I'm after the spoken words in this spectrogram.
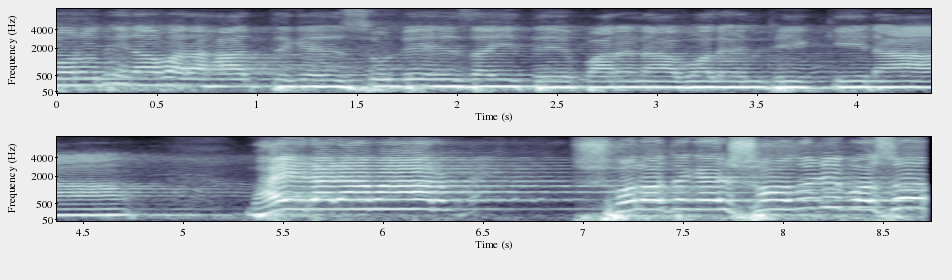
কোনোদিন আমার হাত থেকে ছুটে যাইতে পারে না, বলেন ঠিক কি না? ভাইরা আমার, ষোলো থেকে সতেরো বছর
